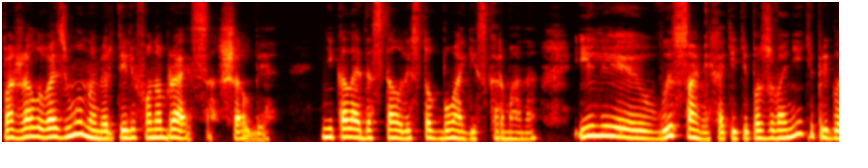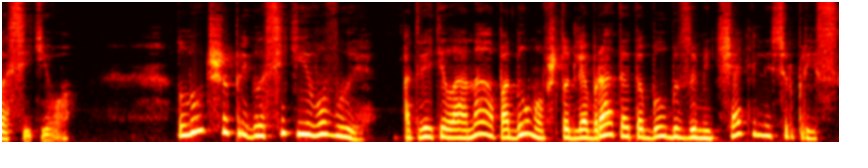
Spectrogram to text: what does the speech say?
пожалуй, возьму номер телефона Брайса, Шелби», Николай достал листок бумаги из кармана. «Или вы сами хотите позвонить и пригласить его?» «Лучше пригласите его вы», — ответила она, подумав, что для брата это был бы замечательный сюрприз,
